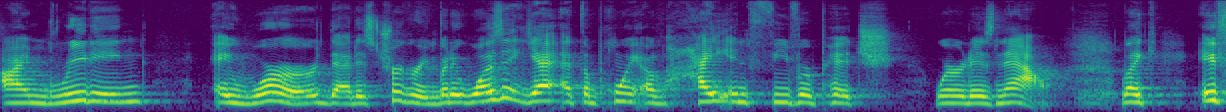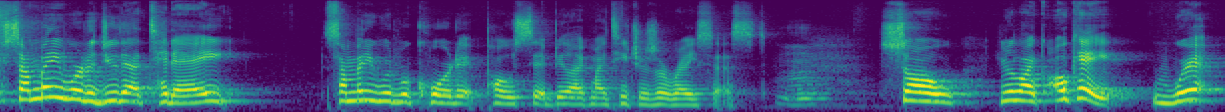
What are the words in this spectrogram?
I'm reading a word that is triggering, but it wasn't yet at the point of heightened fever pitch where it is now. Like if somebody were to do that today, somebody would record it, post it, be like, my teachers are racist. So you're like, okay, where?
